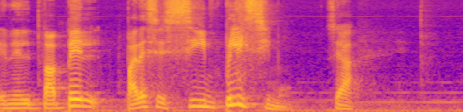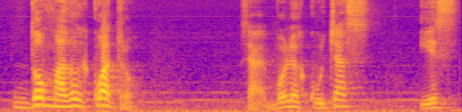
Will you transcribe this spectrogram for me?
en el papel parece simplísimo. O sea, 2 más 2 es 4. O sea, vos lo escuchás y es,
